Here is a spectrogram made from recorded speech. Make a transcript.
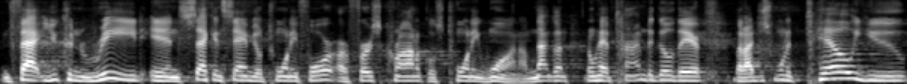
In fact, you can read in 2 Samuel 24 or 1 Chronicles 21. I'm not going I don't have time to go there, but I just want to tell you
